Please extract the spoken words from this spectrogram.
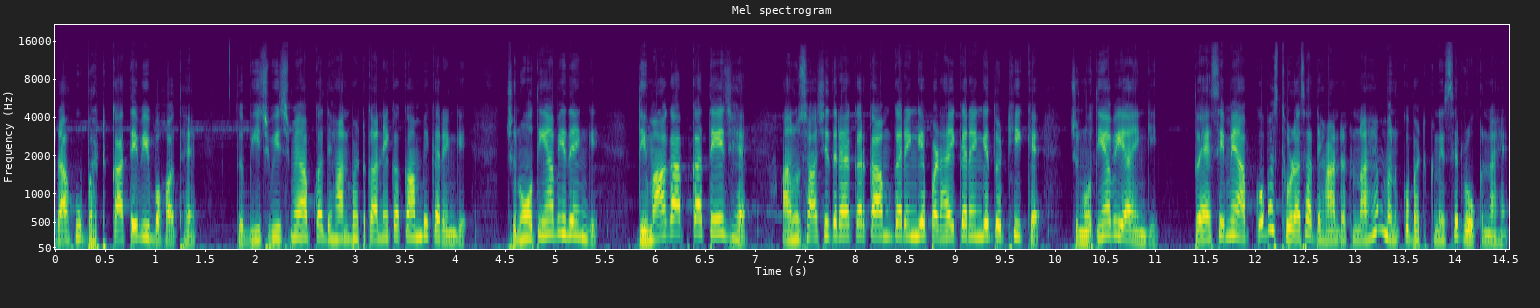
राहु भटकाते भी बहुत हैं। तो बीच बीच में आपका ध्यान भटकाने का काम भी करेंगे, चुनौतियाँ भी देंगे, दिमाग आपका तेज है, अनुशासित रहकर काम करेंगे, पढ़ाई करेंगे तो ठीक है, चुनौतियाँ भी आएँगी। तो ऐसे में आपको बस थोड़ा सा ध्यान रखना है, मन को भटकने से रोकना है।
